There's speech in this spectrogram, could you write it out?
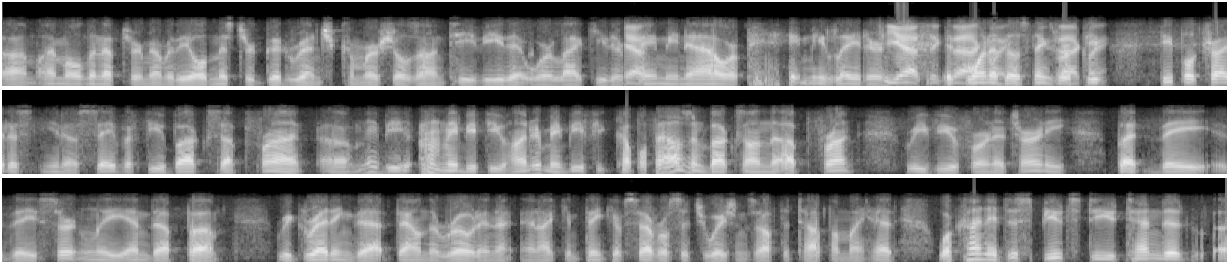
Um, I'm old enough to remember the old Mr. Goodwrench commercials on TV that were like either yeah. "Pay me now" or "Pay me later." Yes, exactly. It's one of those things exactly. where pe- people try to, you know, save a few bucks up front, uh, maybe maybe a few hundred, maybe a few, couple thousand bucks on the upfront review for an attorney, but they they certainly end up. Uh, regretting that down the road. And I, and I can think of several situations off the top of my head. What kind of disputes do you tend to uh,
